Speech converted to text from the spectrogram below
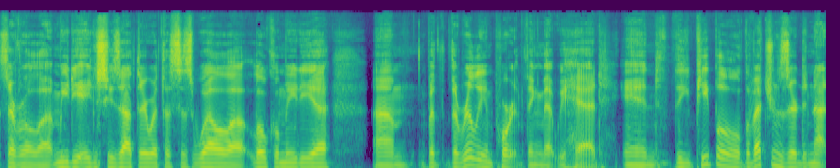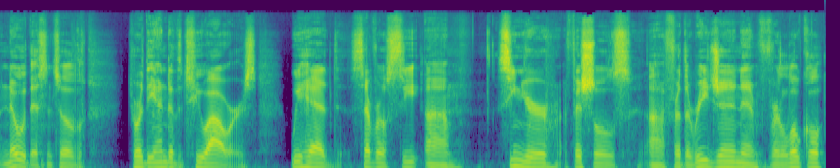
several uh, media agencies out there with us as well, uh, local media, Um, but the really important thing that we had, and the people, the veterans there did not know this until toward the end of the two hours. We had several se- um, senior officials uh, for the region and for the local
